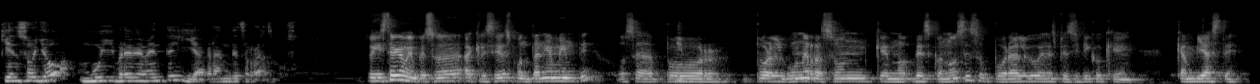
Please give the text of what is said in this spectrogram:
quién soy yo, muy brevemente y a grandes rasgos. ¿Tu Instagram empezó a crecer espontáneamente? O sea, por, por alguna razón que no desconoces o por algo en específico que cambiaste?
